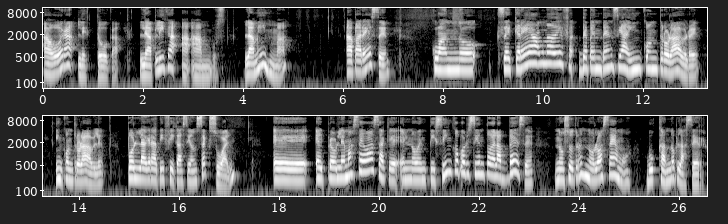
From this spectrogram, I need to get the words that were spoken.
ahora les toca. Le aplica a ambos. La misma aparece cuando se crea una dependencia incontrolable, incontrolable por la gratificación sexual. Eh, el problema se basa que el 95% de las veces nosotros no lo hacemos buscando placer.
